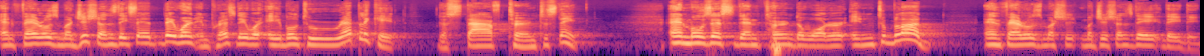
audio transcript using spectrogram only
And Pharaoh's magicians, they said they weren't impressed. They were able to replicate the staff turned to snake. And Moses then turned the water into blood. And Pharaoh's magicians, they, they, they,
